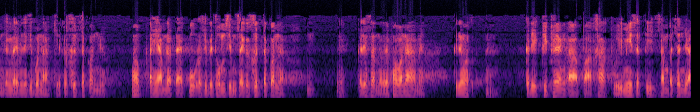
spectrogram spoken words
มจังไดมันสิบ่น่าเกียดก็คิดซะก่อนอยู่ เฮาไอแฮมแล้วแตกปุ๊เราสิไปทมสิมใส่ก็คิดซะก่อนน่ะเนี่ยก็จังซั่นเอาไว้ภาวนาแหมก็จังว่ากระดิกพลิกแพงอ้าปากคากถุยมีสติ สัมปชัญญะ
